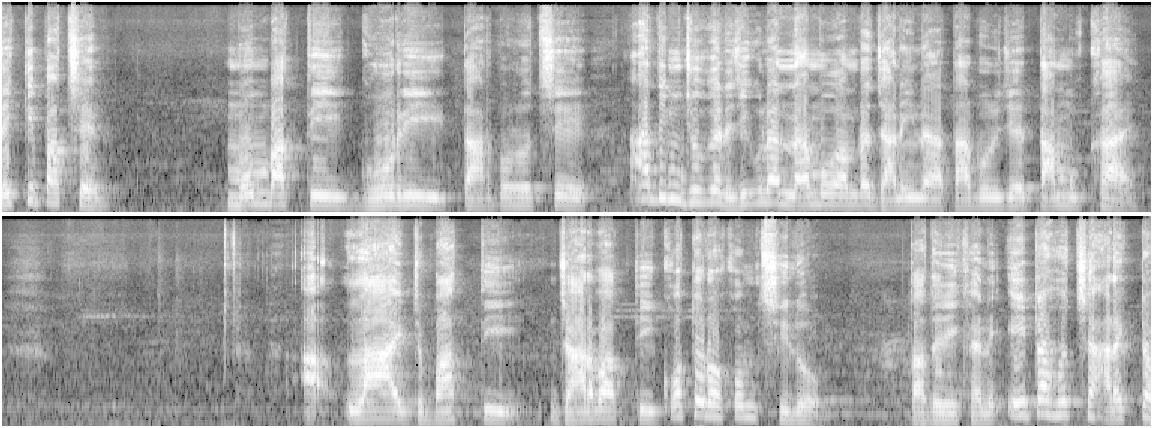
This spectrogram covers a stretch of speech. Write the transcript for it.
দেখতে পাচ্ছেন, মোমবাতি, ঘড়ি, তারপর হচ্ছে আদিম যুগের যেগুলোর নামও আমরা জানি না, তারপর যে তামুক খায় লাইট, বাতি জার বাতি কত রকম ছিল। তাদের এখানে, এটা হচ্ছে আরেকটা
